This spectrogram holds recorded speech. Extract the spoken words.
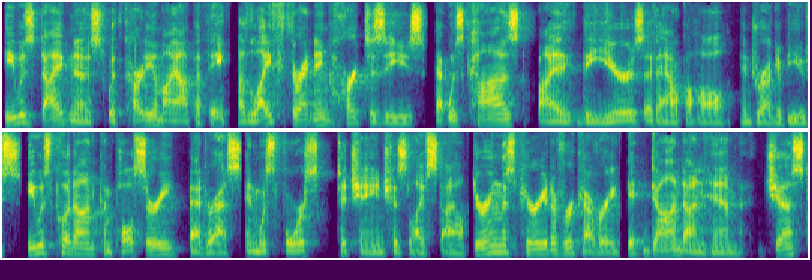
he was diagnosed with cardiomyopathy, a life threatening heart disease that was caused by the years of alcohol and drug abuse. He was put on compulsory bed rest and was forced to change his lifestyle. During this period of recovery, it dawned on him just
